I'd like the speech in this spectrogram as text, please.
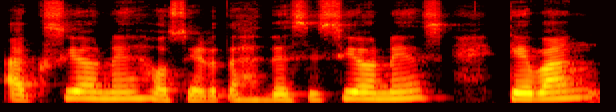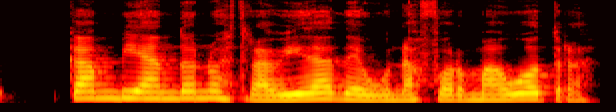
acciones o ciertas decisiones que van cambiando nuestra vida de una forma u otra.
